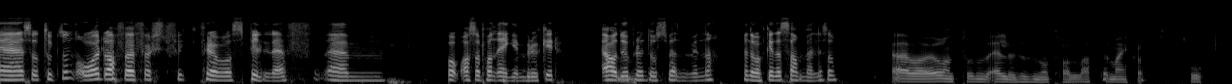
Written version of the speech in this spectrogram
Eh, så det tok noen år da før jeg først fikk prøve å spille um, på, altså på en egen bruker. Jeg hadde jo Mm. prøvd hos vennene mine, men det var ikke det samme, liksom. ja, det var jo rundt 2011-2012 at Minecraft tok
